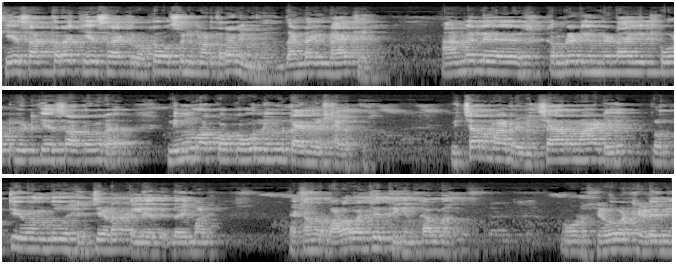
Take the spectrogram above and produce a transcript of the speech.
ಕೇಸ್ ಹಾಕ್ತಾರೆ? ಕೇಸ್ ಹಾಕಿ ರೊಕ್ಕ ವಸೂಲಿ ಮಾಡ್ತಾರೆ ನಿಮ್ಗೆ? ದಂಡ ಗಿಂಡ ಹಾಕಿ? ಆಮೇಲೆ ಕಂಪ್ಲೇಂಟ್ ಗಿಂಪ್ಲೇಂಟ್ ಆಗಿ ಕೋರ್ಟ್ ಗಿಟ್ ಕೇಸ್ ಆತಂದ್ರೆ ನಿಮ್ಮ ರೊಕ್ಕ ಹೋಗ್ಕವು ನಿಮ್ಮದು ಟೈಮ್ ವೇಸ್ಟ್ ಆಗುತ್ತೆ. ವಿಚಾರ ಮಾಡಿರಿ, ವಿಚಾರ ಮಾಡಿ ಪ್ರತಿಯೊಂದು ಹೆಜ್ಜೆ ಇಡಕ್ಕೆ ಕಲಿಯಲಿ, ದಯಮಾಡಿ. ಯಾಕಂದ್ರೆ ಭಾಳ ವಜ್ಜೆ ಐತಿ ಈಗಿನ ಕಾಲದಾಗ. ನೋಡಿ ಹೇಳುವಟ್ಟು ಹೇಳೀನಿ,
